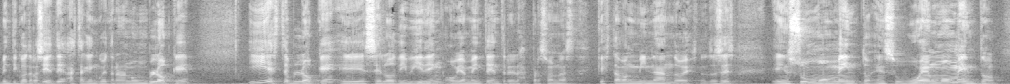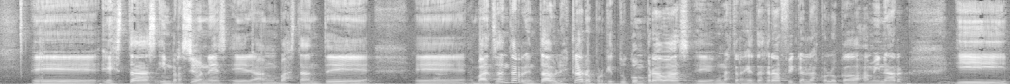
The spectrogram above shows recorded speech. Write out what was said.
24/7 hasta que encuentran un bloque y este bloque eh, se lo dividen obviamente entre las personas que estaban minando esto. Entonces, en su momento, en su buen momento, eh, estas inversiones eran bastante eh, bastante rentables, claro, porque tú comprabas unas tarjetas gráficas, las colocabas a minar y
